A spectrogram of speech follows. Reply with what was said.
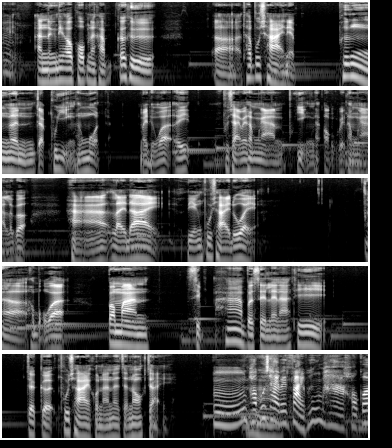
อืมอันหนึงที่เขาพบนะครับก็คืออาถ้าผู้ชายเนี่ย พึ่งเงินจากผู้หญิงทั้งหมด หมายถึงว่า เอ้ย ผู้ชายไม่ทำงาน ผู้หญิงออกไปทำงาน แล้วก็หารายได้เลี้ยงผู้ชายด้วย อ่าเขาบอกว่าประมาณ 15%เลยนะที่จะเกิดผู้ชายคนนั้นน่ะจะนอกใจ อืมเพราะผู้ชายเป็นฝ่ายพึ่งพาเขาก็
